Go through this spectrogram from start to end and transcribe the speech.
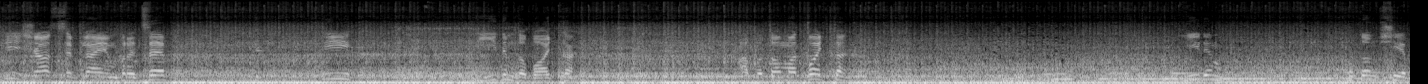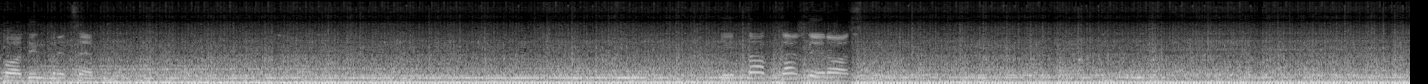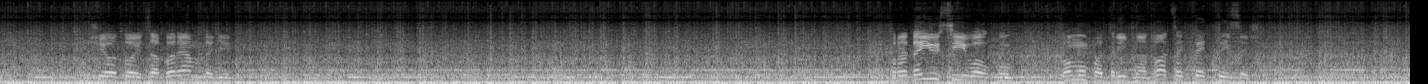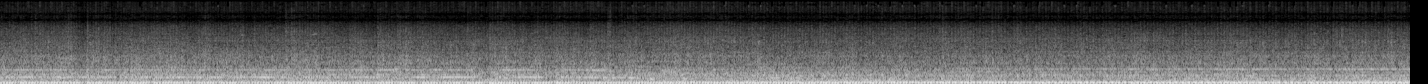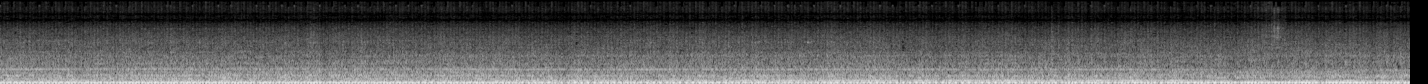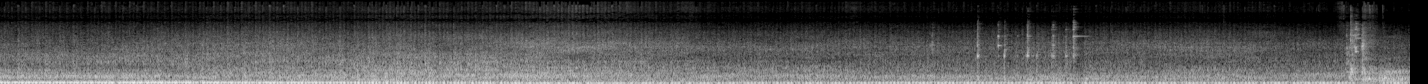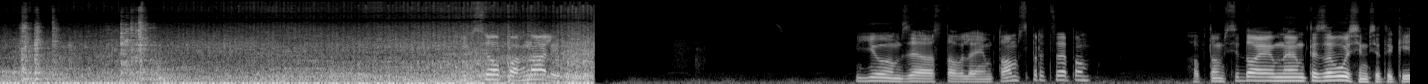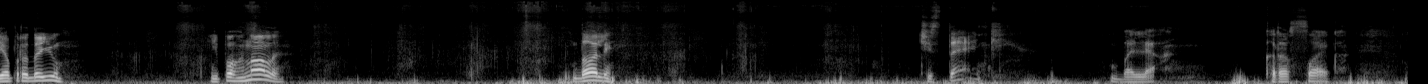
І зараз цепляємо прицеп і їдемо до батька. А потім від батька їдемо, потім ще по один прицеп. І так кожен раз. Ще отой заберемо тоді. Продаю сівалку. Кому потрібно 25 тисяч. Все, погнали. ЮМЗ оставляємо там з прицепом. А потім сідаємо на МТЗ-80, який я продаю. І погнали. Далі. Чистенький. Бля. Красайка.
